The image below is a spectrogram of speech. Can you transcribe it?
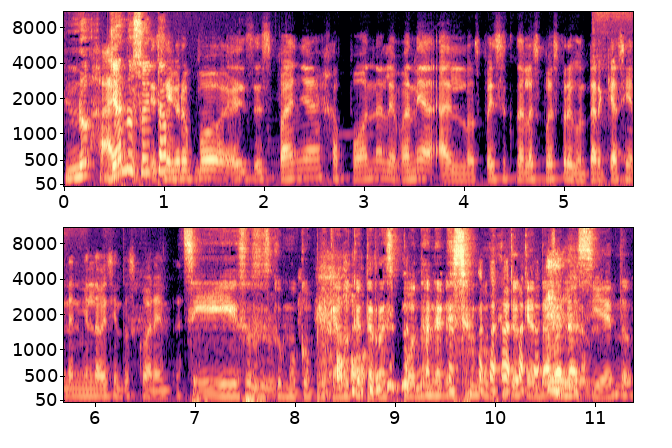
No, Ay, ya no soy ese tan grupo es España, Japón, Alemania, a los países que no les puedes preguntar qué hacían en 1940. Sí, eso es como complicado que te respondan en ese momento que andaban haciendo.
